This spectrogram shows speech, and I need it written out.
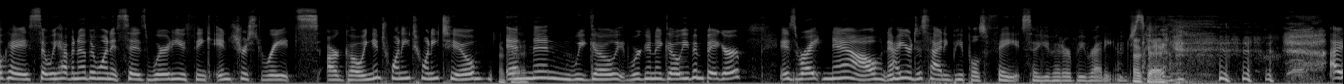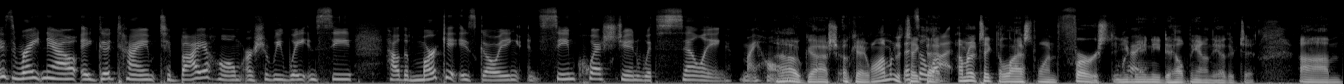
okay, so we have another one. It says, "Where do you think interest rates are going in 2022?" Okay. And then we go. We're going to go even bigger. Is right now. Now you're deciding people's fate, so you better be ready. I'm just Okay. kidding. Is right now a good time to buy a home, or should we wait and see how the market is going? And same question with selling my home. Oh gosh. Okay. Well, I'm going to take that. lot. I'm going to take the last one first, and you may need to help me on the other two. Um,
